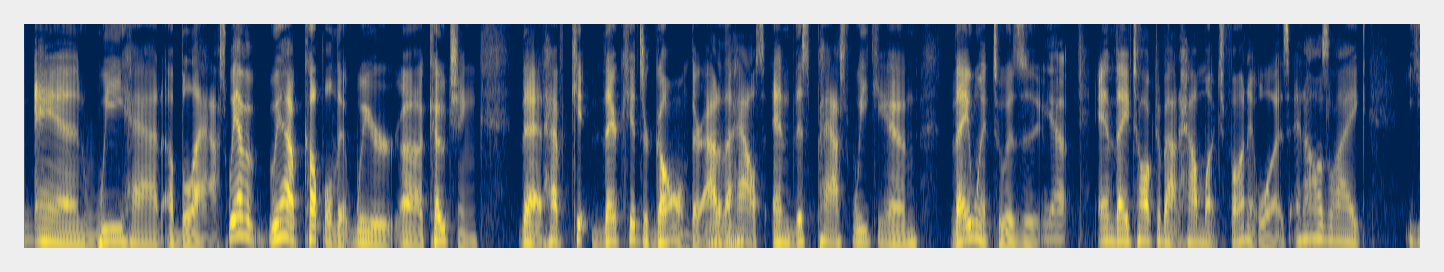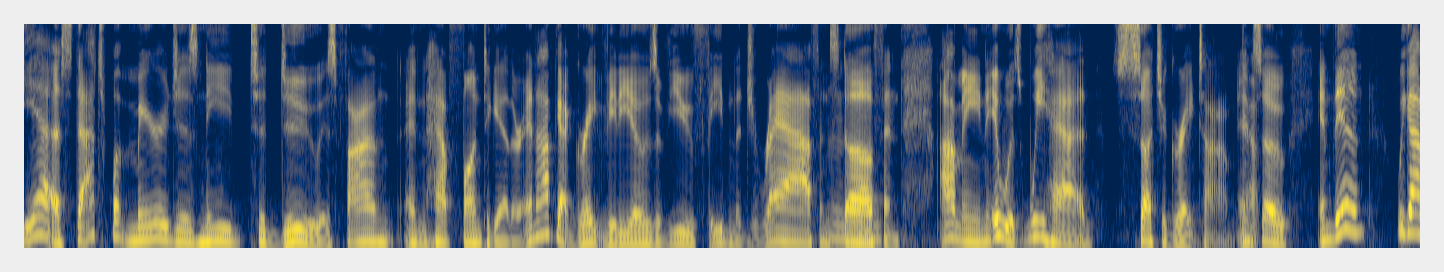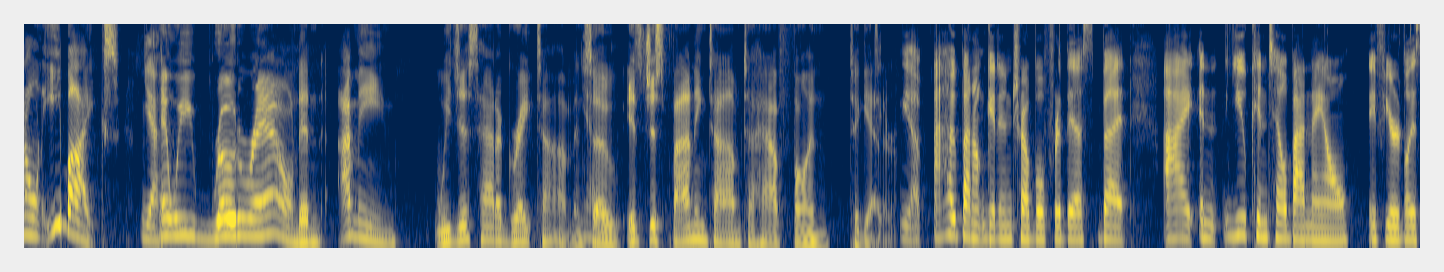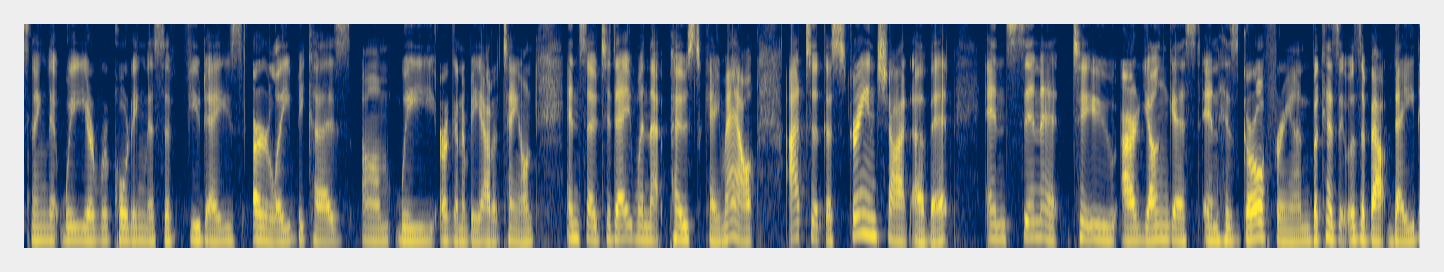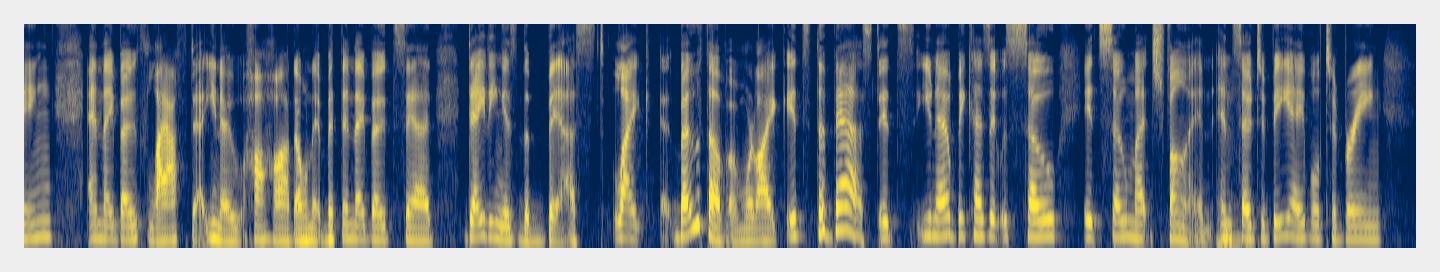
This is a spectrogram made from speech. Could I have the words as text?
and we had a blast. We have a we have a couple that we're uh, coaching that have ki- their kids are gone. They're out of the house and this past weekend they went to a zoo. Yep. And they talked about how much fun it was. And I was like, yes, that's what marriages need to do is find and have fun together. And I've got great videos of you feeding the giraffe and mm-hmm. stuff. And I mean, it was, we had such a great time. And Yep. so, and then we got on e bikes. Yeah. And we rode around. And I mean, we just had a great time. And Yeah. so it's just finding time to have fun together. Yep. I hope I don't get in trouble for this, but I and you can tell by now if you're listening that we are recording this a few days early because um, we are going to be out of town. And so today, when that post came out, I took a screenshot of it and sent it to our youngest and his girlfriend because it was about dating, and they both laughed at you know ha ha on it. But then they both said dating is the best. Like both of them were like it's the best. It's you know because it was so it's so much fun, and so to be able to bring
